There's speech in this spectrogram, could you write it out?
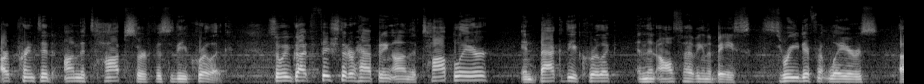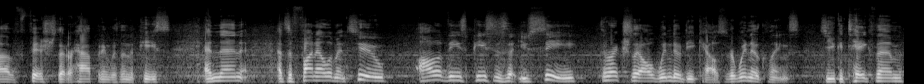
are printed on the top surface of the acrylic. So we've got fish that are happening on the top layer, in back of the acrylic, and then also having the base. Three different layers of fish that are happening within the piece. And then, as a fun element too, all of these pieces that you see, they're actually all window decals, they're window clings. So you can take them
